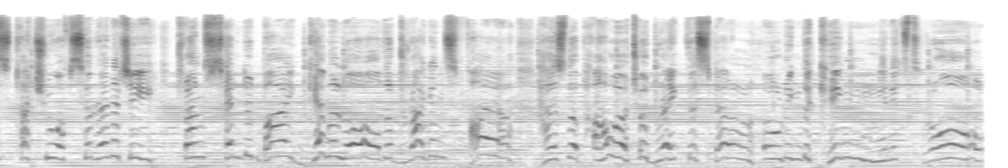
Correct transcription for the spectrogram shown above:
The Statue of Serenity, transcended by Gemalor, the dragon's fire, has the power to break the spell holding the king in its thrall.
